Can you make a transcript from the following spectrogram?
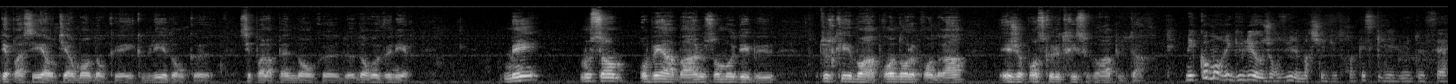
dépassé entièrement, donc éculé, donc euh, c'est pas la peine donc euh, de, d'en revenir. Mais nous sommes au béaba, nous sommes au début. Tout ce qui est bon à prendre, on le prendra, et je pense que le tri se fera plus tard. Mais comment réguler aujourd'hui le marché du troc? Qu'est-ce qu'il est lieu de faire?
